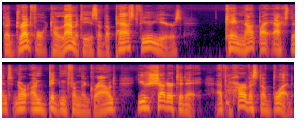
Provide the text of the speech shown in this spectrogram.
The dreadful calamities of the past few years came not by accident nor unbidden from the ground. You shudder today at the harvest of blood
